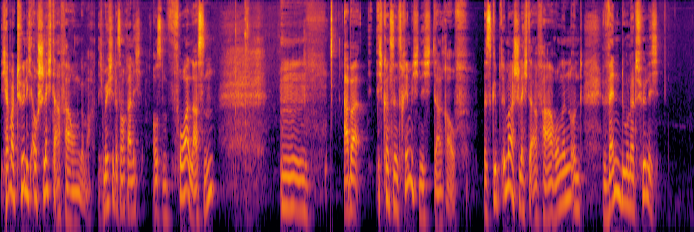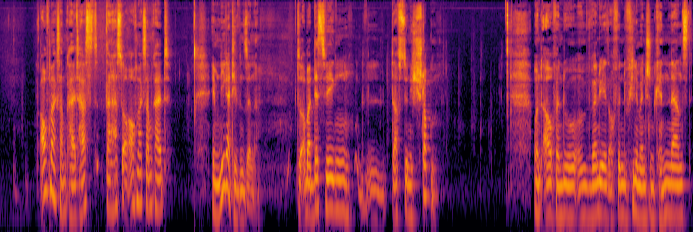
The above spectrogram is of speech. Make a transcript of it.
Ich habe natürlich auch schlechte Erfahrungen gemacht. Ich möchte das auch gar nicht außen vor lassen. Mm, aber ich konzentriere mich nicht darauf. Es gibt immer schlechte Erfahrungen und wenn du natürlich Aufmerksamkeit hast, dann hast du auch Aufmerksamkeit im negativen Sinne. So, aber deswegen darfst du nicht stoppen. Und auch wenn du, wenn du jetzt auch, wenn du viele Menschen kennenlernst,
